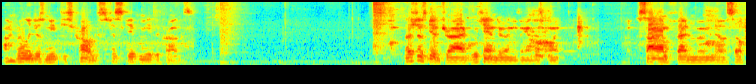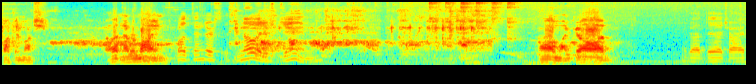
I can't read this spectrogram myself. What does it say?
I really just need these Krugs. Just give me the Krugs. Let's just get dragged. We can't do anything at this point. Sion fed Moon Mundo so fucking much. Uh, never mind. Well, then there's. No, there's Jhin. Oh my god. I got it, I tried.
